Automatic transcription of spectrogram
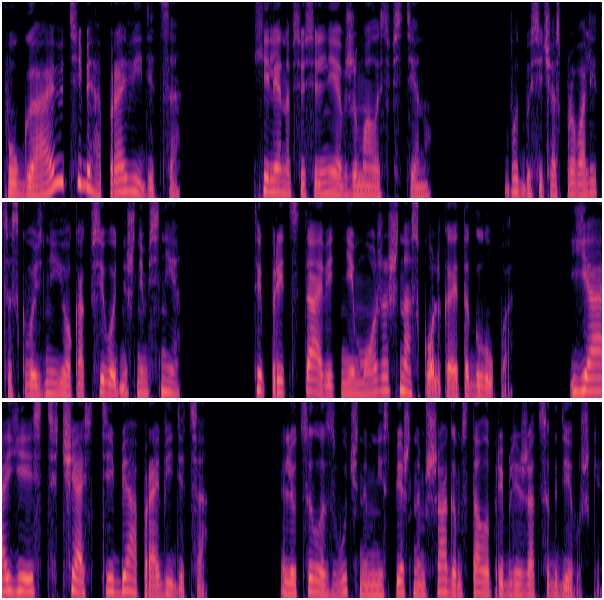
пугаю тебя, провидица?» Хелена все сильнее вжималась в стену. Вот бы сейчас провалиться сквозь нее, как в сегодняшнем сне. Ты представить не можешь, насколько это глупо. Я есть часть тебя, провидица. Люцила звучным, неспешным шагом стала приближаться к девушке.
